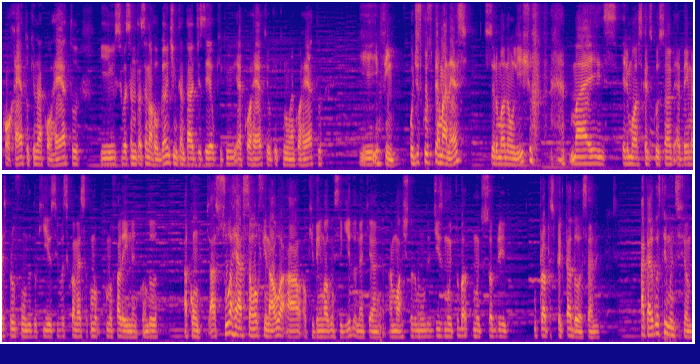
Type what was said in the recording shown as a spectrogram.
correto, o que não é correto. E se você não está sendo arrogante em tentar dizer o que é correto e o que não é correto. E, enfim, o discurso permanece, o ser humano é um lixo, mas ele mostra que a discussão é, é bem mais profunda do que isso. E você começa, como, como eu falei, né? Quando a, a sua reação ao final, ao, ao que vem logo em seguida, né? Que é a morte de todo mundo, diz muito, muito sobre o próprio espectador, sabe? Ah, cara, eu gostei muito desse filme.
